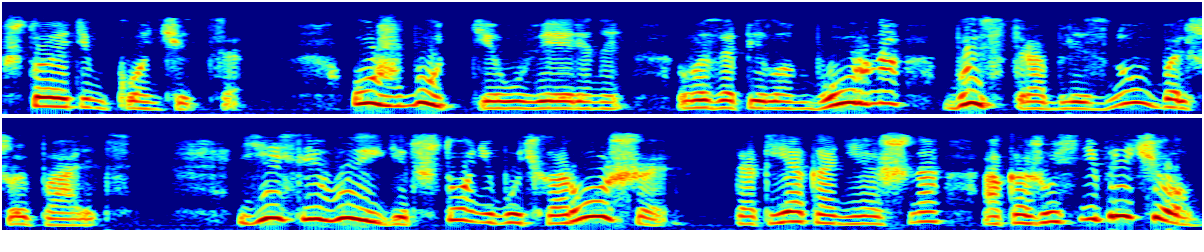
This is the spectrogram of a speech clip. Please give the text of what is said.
что этим кончится. «Уж будьте уверены», — возопил он бурно, быстро облизнув большой палец. «Если выйдет что-нибудь хорошее, так я, конечно, окажусь ни при чем.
